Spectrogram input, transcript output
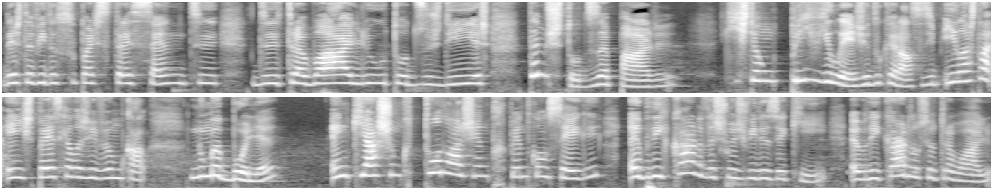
desta vida super estressante de trabalho todos os dias. Estamos todos a par que isto é um privilégio do caraças. E, lá está, é isto. Parece que elas vivem um bocado numa bolha em que acham que toda a gente de repente consegue abdicar das suas vidas aqui, abdicar do seu trabalho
